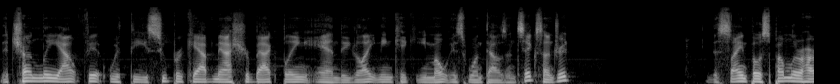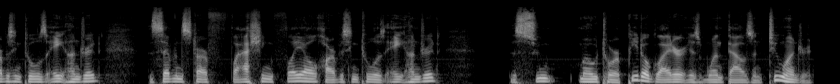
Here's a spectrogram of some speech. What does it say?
The Chun Li outfit with the super cab masher back bling and the lightning kick emote is 1,600. The signpost pummeler harvesting tool is 800. The seven star flashing flail harvesting tool is 800. The sumo torpedo glider is 1200.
